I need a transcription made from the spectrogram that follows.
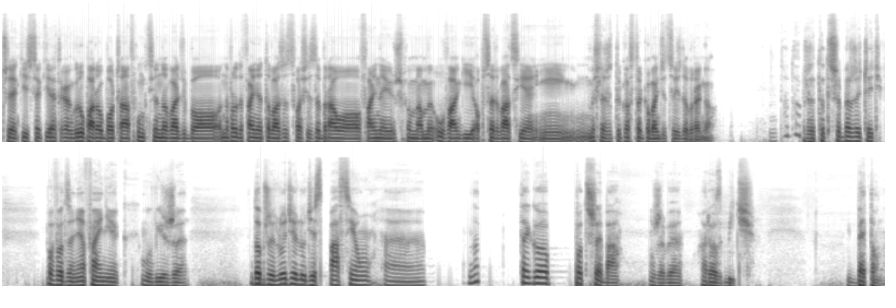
czy jakieś takie, taka grupa robocza funkcjonować, bo naprawdę fajne towarzystwo się zebrało, fajne już mamy uwagi, obserwacje i myślę, że tylko z tego będzie coś dobrego. No to dobrze, to trzeba życzyć powodzenia. Fajnie, jak mówisz, że dobrzy ludzie, ludzie z pasją, e, no tego potrzeba, żeby rozbić beton.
